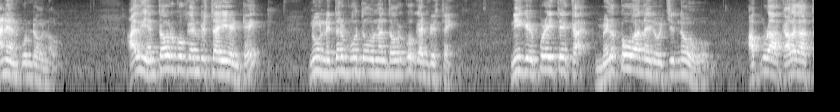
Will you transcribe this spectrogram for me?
అని అనుకుంటూ ఉన్నావు. అవి ఎంతవరకు కనిపిస్తాయి అంటే నువ్వు నిద్రపోతూ ఉన్నంత వరకు కనిపిస్తాయి. నీకు ఎప్పుడైతే క మెళకు అనేది వచ్చిందో అప్పుడు ఆ కళ కాస్త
